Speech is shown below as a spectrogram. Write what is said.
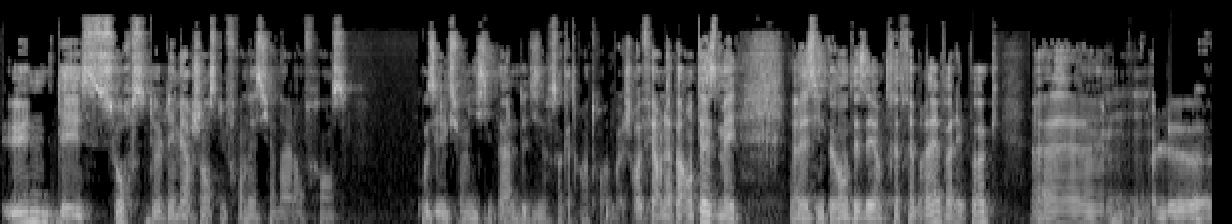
une des sources de l'émergence du Front National en France aux élections municipales de 1983. Voilà, je referme la parenthèse, mais euh, c'est une parenthèse d'ailleurs très très brève à l'époque. Euh, le, euh,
